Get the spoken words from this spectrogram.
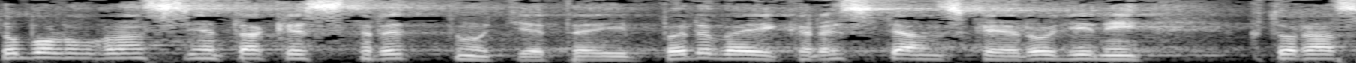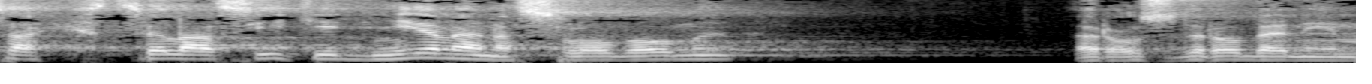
To bolo vlastne také stretnutie tej prvej kresťanskej rodiny, ktorá sa chcela sítiť nielen slovom, rozdrobeným,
